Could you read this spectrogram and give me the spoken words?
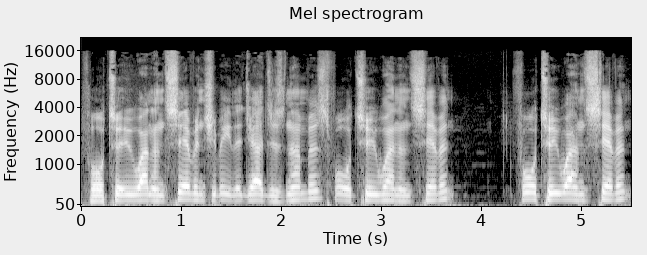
4 2 1 and 7 should be the judges' numbers. 4 2 1 and 7. 4 2 1 7.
